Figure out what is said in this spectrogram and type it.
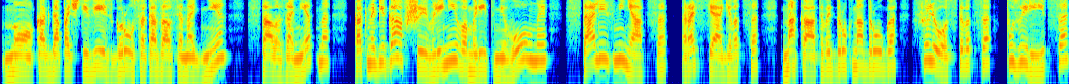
но когда почти весь груз оказался на дне, стало заметно, как набегавшие в ленивом ритме волны стали изменяться, растягиваться, накатывать друг на друга, схлестываться, пузыриться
